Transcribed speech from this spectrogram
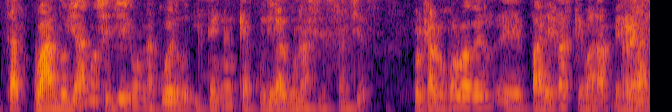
exacto. Cuando ya no se llegue a un acuerdo y tengan que acudir a algunas instancias, porque a lo mejor va a haber eh, parejas que van a pelear,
